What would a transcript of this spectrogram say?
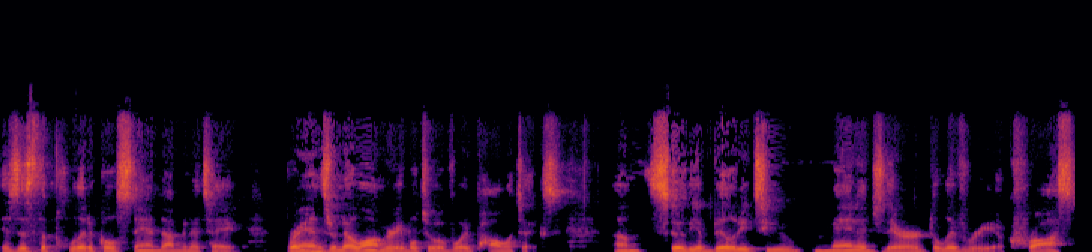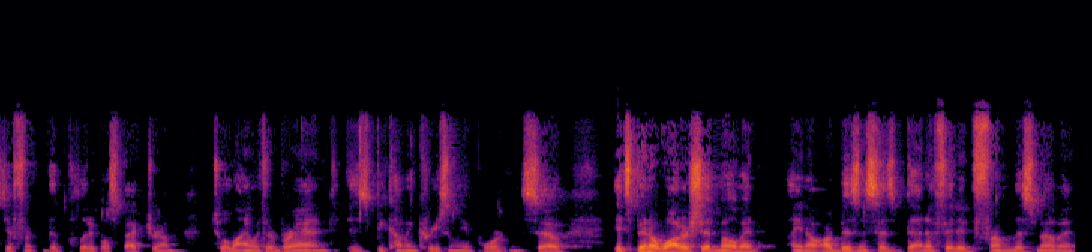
Is this the political stand i'm going to take? Brands are no longer able to avoid politics um, so the ability to manage their delivery across different the political spectrum to align with their brand has become increasingly important. So it's been a watershed moment you know our business has benefited from this moment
